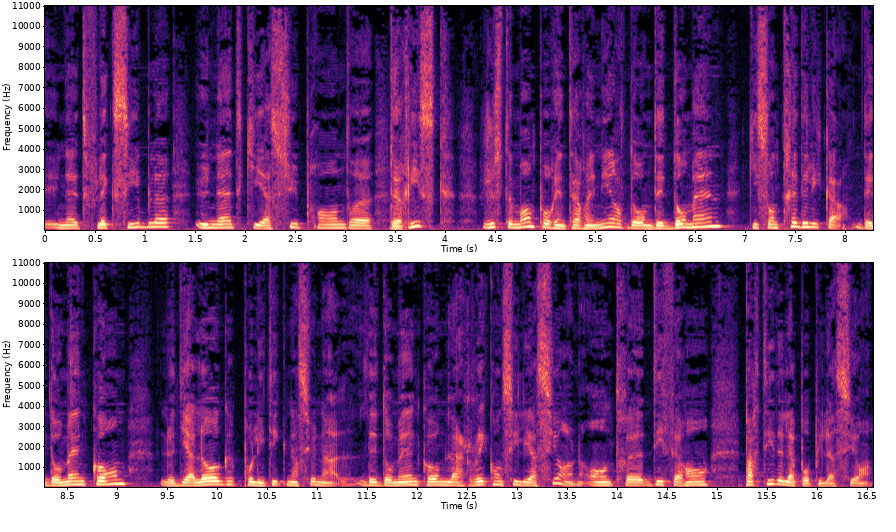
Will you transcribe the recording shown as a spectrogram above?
une aide flexible, une aide qui a su prendre de risques justement pour intervenir dans des domaines qui sont très délicats, des domaines comme le dialogue politique national, des domaines comme la réconciliation entre différents parties de la population,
